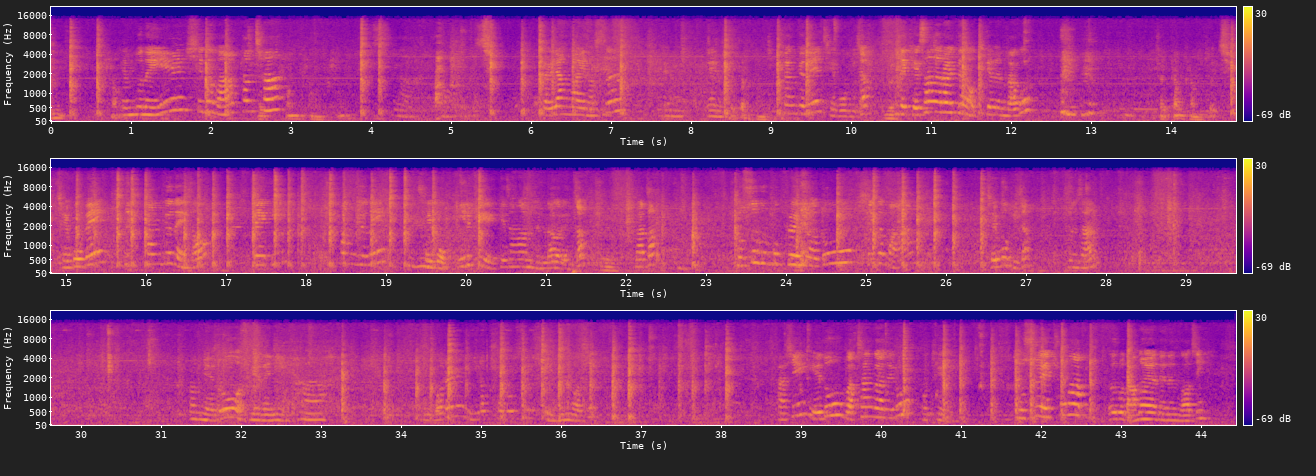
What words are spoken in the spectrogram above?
편. n분의 1 시그마 편차 편, 편, 어, 그치. 별량 마이너스 n, n 편. 평균의 제곱이죠. 근데 계산을 할 때는 어떻게 된다고? 제편편. 그치. 제곱의 평균에서 제곱 이렇게 계산하면 된다 그랬죠? 네. 맞아? 도수 분포표에서도 시그마 제곱이죠? 분산 그럼 얘도 어떻게 되니? 아, 이거를 이렇게도 쓸 수 있는 거지 다시 얘도 마찬가지로 어떻게 돼? 또 수의 총합으로 나눠야 되는 거지.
